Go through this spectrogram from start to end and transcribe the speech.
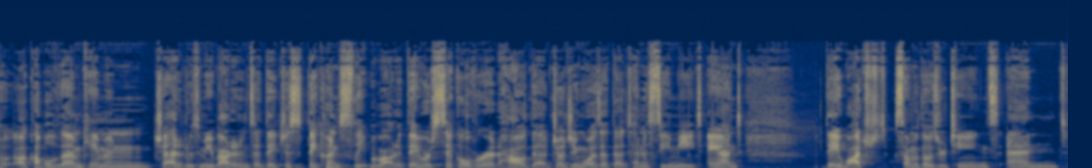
a couple of them came and chatted with me about it and said they just they couldn't sleep about it. They were sick over it how that judging was at that Tennessee meet and they watched some of those routines and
